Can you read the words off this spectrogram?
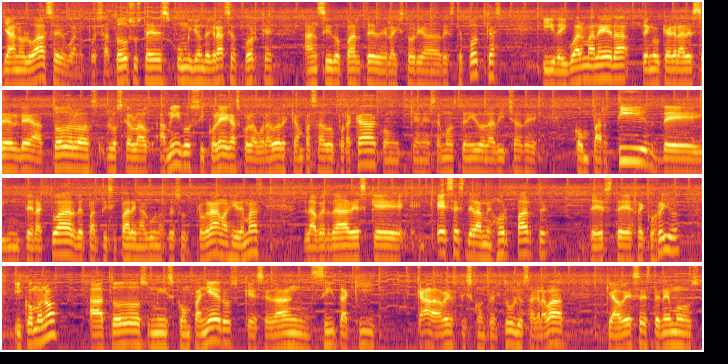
ya no lo hace. Bueno, pues a todos ustedes un millón de gracias porque han sido parte de la historia de este podcast. Y de igual manera tengo que agradecerle a todos los, amigos y colegas, colaboradores que han pasado por acá, con quienes hemos tenido la dicha de compartir, de interactuar, de participar en algunos de sus programas y demás. La verdad es que esa es de la mejor parte de este recorrido. Y como no, a todos mis compañeros que se dan cita aquí cada vez mis contertulios a grabar, que a veces tenemos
